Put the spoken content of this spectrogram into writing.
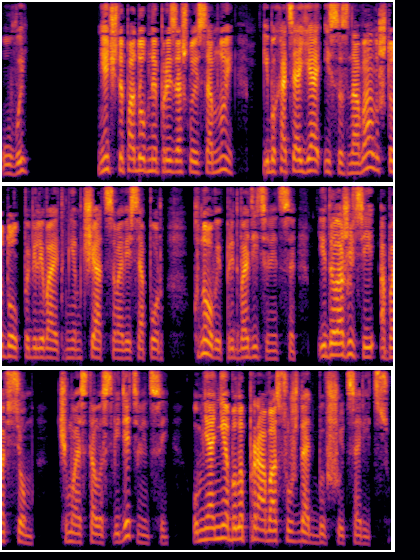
Увы, Нечто подобное произошло и со мной, ибо хотя я и сознавала, что долг повелевает мне мчаться во весь опор к новой предводительнице и доложить ей обо всем, чему я стала свидетельницей, у меня не было права осуждать бывшую царицу.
